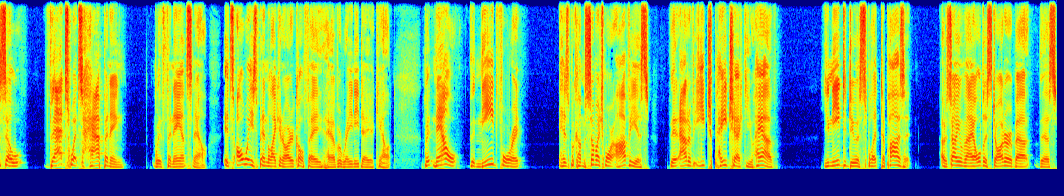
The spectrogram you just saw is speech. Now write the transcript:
So that's what's happening with finance now. It's always been like an article of faith, have a rainy day account. But now the need for it has become so much more obvious that out of each paycheck you have, you need to do a split deposit. I was talking with my oldest daughter about this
